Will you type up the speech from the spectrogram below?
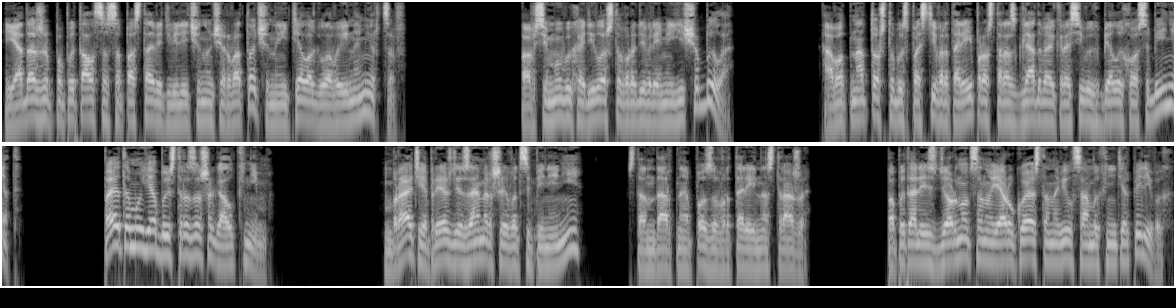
Я даже попытался сопоставить величину червоточины и тело главы иномирцев. По всему выходило, что вроде время еще было. А вот на то, чтобы спасти вратарей, просто разглядывая красивых белых особей, нет. Поэтому я быстро зашагал к ним. Братья, прежде замершие в оцепенении, стандартная поза вратарей на страже, попытались дернуться, но я рукой остановил самых нетерпеливых.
